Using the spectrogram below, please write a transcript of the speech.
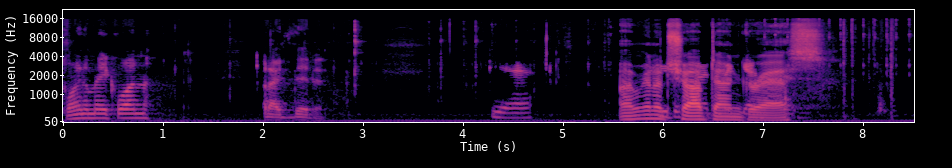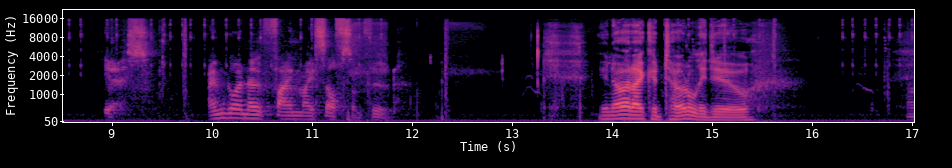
going to make one, but I didn't. Yeah. I'm gonna You chop down against it. grass. Yes. I'm going to find myself some food. You know what I could totally do? Huh?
